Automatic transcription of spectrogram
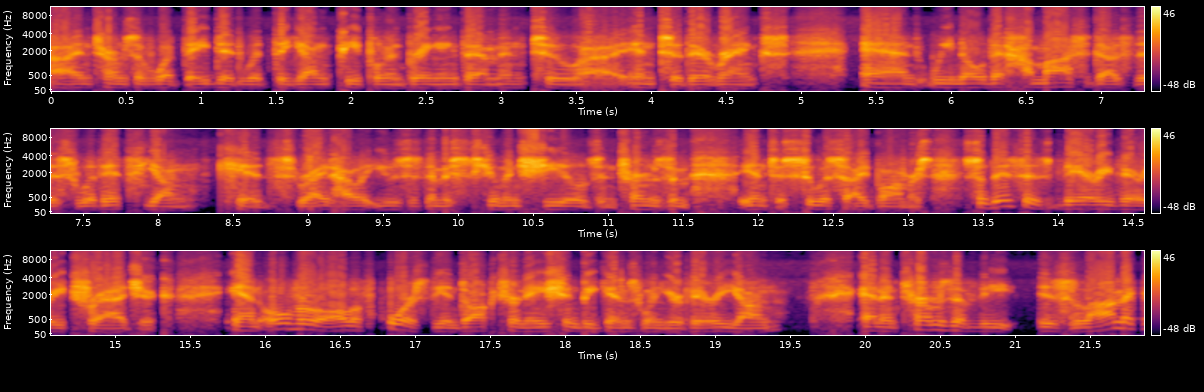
uh, in terms of what they did with the young people and bringing them into uh, into their ranks. And we know that Hamas does this with its young kids, right? How it uses them as human shields and turns them into suicide bombers. So this is very, very tragic. And overall, of course, the indoctrination begins when you're very young and in terms of the Islamic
